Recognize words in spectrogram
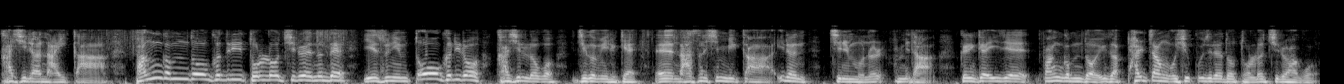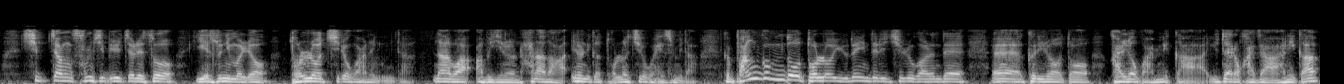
가시려나이까 방금도 그들이 돌로 치료했는데 예수님 또 그리로 가시려고 지금 이렇게 나서십니까 이런 질문을 합니다. 그러니까 이제 방금도 이거 8장 59절에도 돌로 치료하고 10장 31절에서 예수님을요 돌로 치려고 하는 겁니다. 나와 아버지는 하나다 이러니까 돌로 치려고 했습니다. 그 방금도 돌로 유대인들이 치려고 하는데 에, 그리로 또 가려고 합니까? 유대로 가자 하니까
